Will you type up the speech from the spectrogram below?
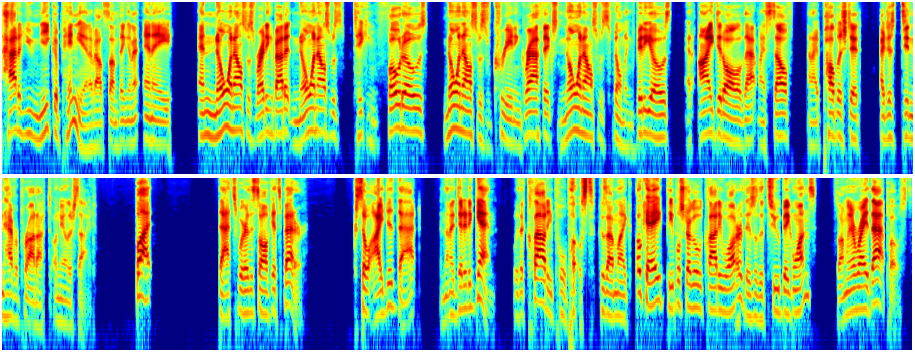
had a unique opinion about something and, and a and no one else was writing about it. No one else was taking photos. No one else was creating graphics. No one else was filming videos. And I did all of that myself and I published it. I just didn't have a product on the other side. But that's where this all gets better. So I did that and then I did it again with a cloudy pool post because I'm like, okay, people struggle with cloudy water. These are the two big ones. So I'm going to write that post.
